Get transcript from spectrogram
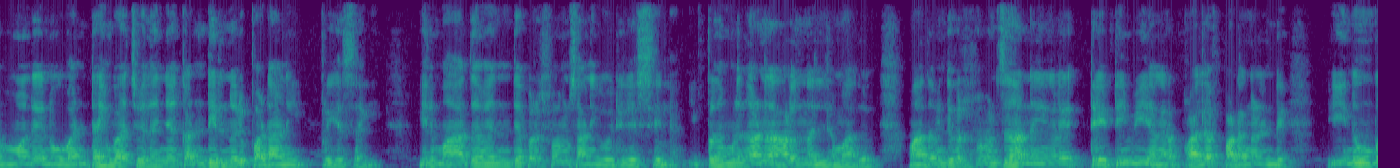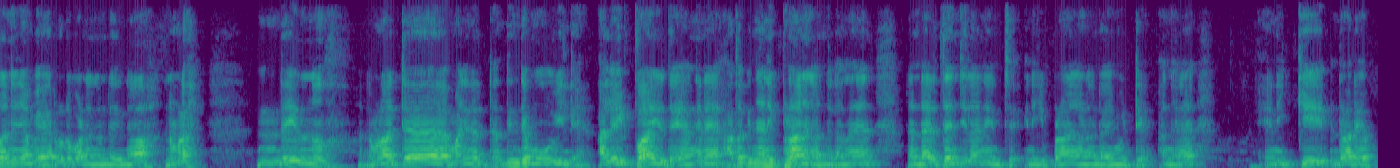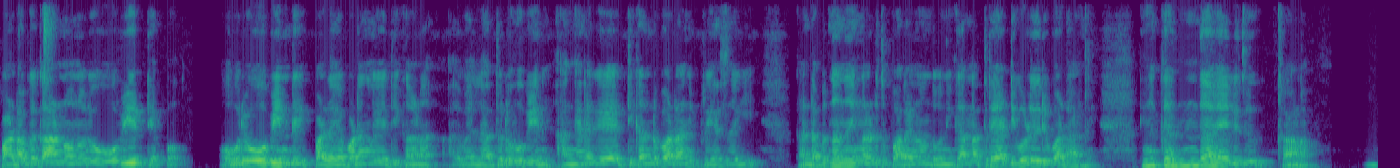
മറ്റേ വൺ ടൈം വാച്ച് ഞാൻ കണ്ടിരുന്ന ഒരു പടമാണ് ഈ പ്രിയസഖി. ഇതിൽ മാധവന്റെ പെർഫോമൻസ് ആണെങ്കിൽ ഒരു രക്ഷയില്ല. ഇപ്പം നമ്മൾ കാണുന്ന ആളൊന്നല്ല മാധവ്. മാധവന്റെ പെർഫോമൻസ് കാണുന്നത് ഞങ്ങൾ തേർട്ടീൻ ബി അങ്ങനെ പല പടങ്ങളുണ്ട്. ഇതിനു മുമ്പ് തന്നെ ഞാൻ വേറൊരു പടം കണ്ടായിരുന്നു. ആ നമ്മളെ എന്തായിരുന്നു? നമ്മളെ മറ്റേ മണിരത്നത്തിന്റെ മൂവിയില്ലേ അലൈപ്പായുധ അങ്ങനെ അതൊക്കെ ഞാൻ ഇപ്പോഴാണ് കാണുന്നത്. കാരണം രണ്ടായിരത്തി അഞ്ചിലാണ് എനിക്ക് എനിക്ക് ഇപ്പോഴാണ് കാണാൻ ടൈം കിട്ടിയത്. അങ്ങനെ എനിക്ക് എന്താ പറയുക പടമൊക്കെ കാണണമെന്നൊരു ഹോബി കിട്ടിയപ്പോൾ ഒരു ഹോബി ഉണ്ട്. പഴയ പടങ്ങൾ കയറ്റി കാണാൻ വല്ലാത്തൊരു ഹോബിയാണ് അങ്ങനെ കയറ്റി കണ്ട് പാടാൻ പ്രിയസഖി കണ്ടപ്പോൾ തന്നെ നിങ്ങളുടെ അടുത്ത് പറയണമെന്ന് തോന്നി. കാരണം അത്രയും അടിപൊളി ഒരു പടമാണ് നിങ്ങൾക്ക് എന്തായാലും ഇത് കാണാം.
